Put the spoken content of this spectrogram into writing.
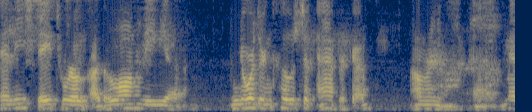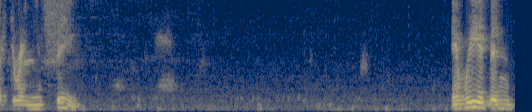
and these states were along the uh, northern coast of Africa on the uh, Mediterranean Sea. And we had been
